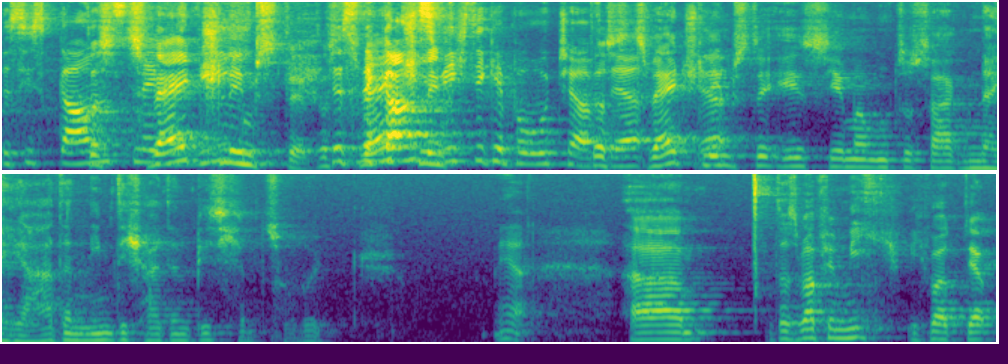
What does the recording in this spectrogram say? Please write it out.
Das ist ganz das Zweitschlimmste. Das, das ist eine ganz wichtige Botschaft. Das ja. Zweitschlimmste ja. ist, jemandem zu sagen, naja, dann nimm dich halt ein bisschen zurück. Ja. Ähm, das war für mich, ich war der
